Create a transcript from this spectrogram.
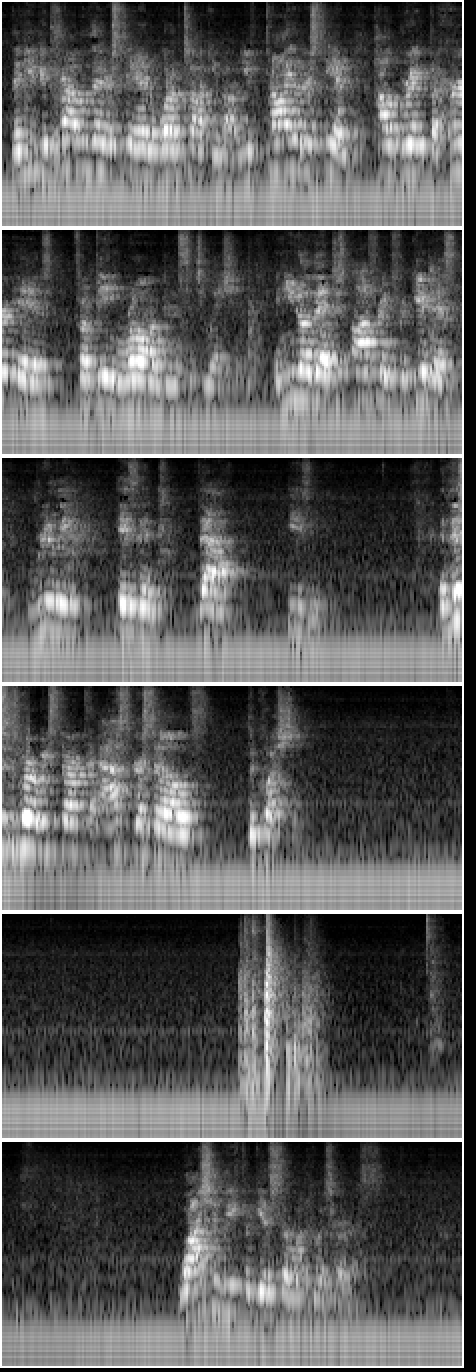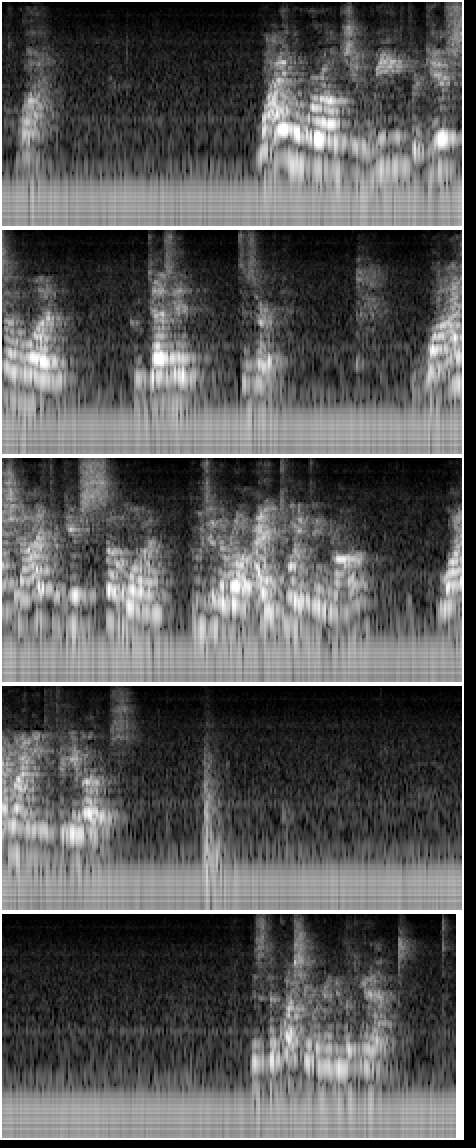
then you can probably understand what I'm talking about. You probably understand how great the hurt is from being wronged in a situation. And you know that just offering forgiveness really isn't that easy. And this is where we start to ask ourselves the question Why should we forgive someone who has hurt us? Why? Why in the world should we forgive someone who doesn't deserve it? Why should I forgive someone who's in the wrong? I didn't do anything wrong. Why do I need to forgive others? This is the question we're going to be looking at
